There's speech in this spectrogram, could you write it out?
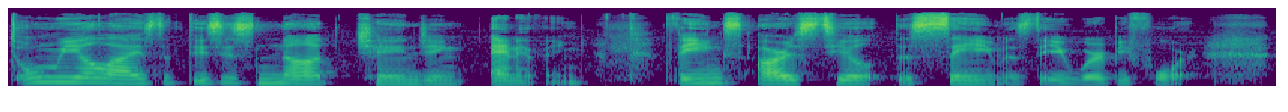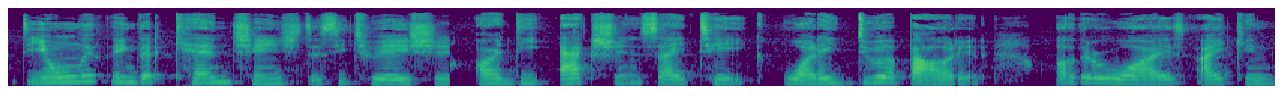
don't realize that this is not changing anything. Things are still the same as they were before. The only thing that can change the situation are the actions I take, what I do about it. Otherwise, I can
